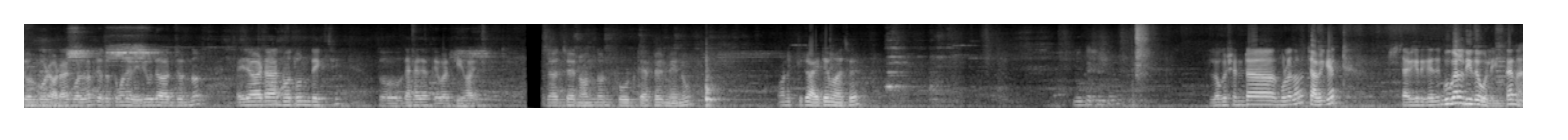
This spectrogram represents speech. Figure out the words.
জোর করে অর্ডার করলাম যাতে তোমাদের রিভিউ দেওয়ার জন্য। এই জায়গাটা নতুন দেখছি। তো দেখা যাক এবার কি হয়। এটা হচ্ছে নন্দন ফুড ক্যাফের মেনু অনেক কিছু আইটেম আছে। লোকেশনটা বলে দাও চাবিগেট। চাবিগেট গেছে গুগল দিয়ে দেবো বলি তাই না?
